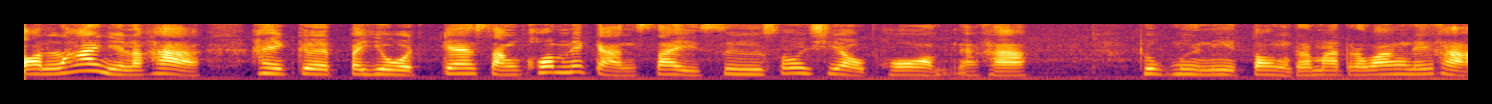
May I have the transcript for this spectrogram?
ออนไลน์เนี่ยแหละค่ะ ให้เกิดประโยชน์แก่สังคมในการใส่ซื้อโซเชียลพร้อมนะคะ ทุกมือนี้ต้องระมัดระวังเลยค่ะ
